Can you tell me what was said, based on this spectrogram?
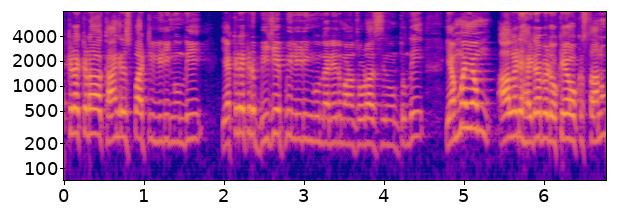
ఎక్కడెక్కడ కాంగ్రెస్ పార్టీ లీడింగ్ ఉంది ఎక్కడెక్కడ బీజేపీ లీడింగ్ ఉంది అనేది మనం చూడాల్సి ఉంటుంది. ఎంఐఎం ఆల్రెడీ హైదరాబాద్ ఒకే ఒక స్థానం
